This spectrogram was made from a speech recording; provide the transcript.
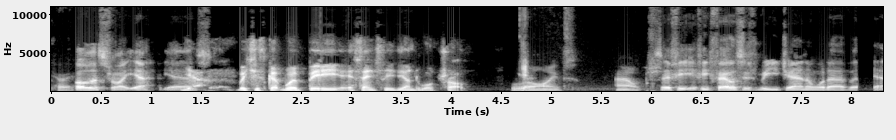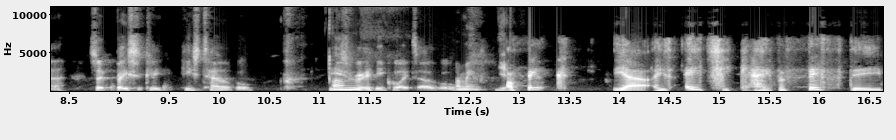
okay. Oh, that's right. Yeah. Yeah. Yeah. So, which is would be essentially the underworld troll. Yeah. Right. Ouch. so if he if he fails his regen or whatever, yeah. So basically, he's terrible. he's Um, really quite terrible. I mean, I think, yeah, he's 80k for 50.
